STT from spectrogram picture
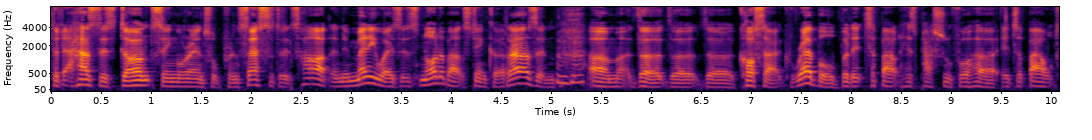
that it has this dancing Oriental princess at its heart, and in many ways, it's not about Stenka Razin, mm-hmm. um, the, the the Cossack rebel, but it's about his passion for her. It's about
